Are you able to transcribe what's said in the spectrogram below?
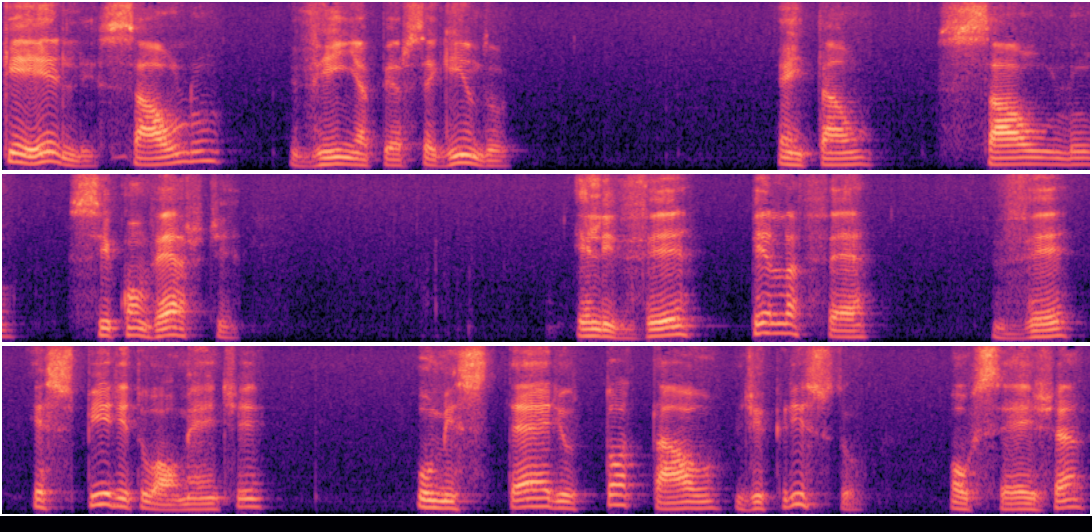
que ele, Saulo, vinha perseguindo. Então, Saulo se converte ele vê pela fé, vê espiritualmente o mistério total de Cristo, ou seja,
